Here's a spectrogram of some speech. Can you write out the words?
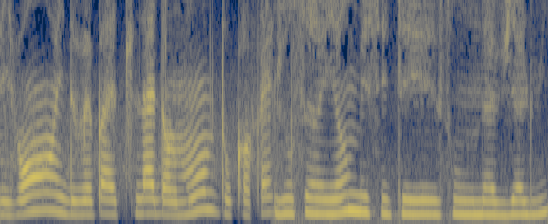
vivants, ils devaient pas être là dans le monde. Donc en fait, J'en sais rien, mais c'était son avis à lui.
